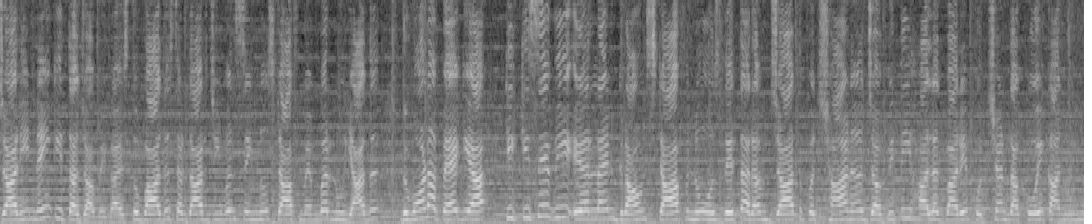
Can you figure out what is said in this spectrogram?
ਜਾਰੀ ਨਹੀਂ ਕੀਤਾ ਜਾਵੇਗਾ। ਇਸ ਤੋਂ ਬਾਅਦ ਸਰਦਾਰ ਜੀਵਨ ਸਿੰਘ ਨੂੰ ਸਟਾਫ ਮੈਂਬਰ ਨੂੰ ਯਾਦ ਦਿਵਾਉਣਾ ਪੈ ਗਿਆ ਕਿ ਕਿਸੇ ਵੀ 에ਅਰਲਾਈਨ ਗਰਾਊਂਡ ਸਟਾਫ ਨੂੰ ਉਸ ਦੇ ਧਰਮ ਜਾਤ ਪਛਾਣ ਜਾਂ ਵਿੱਤੀ ਹਾਲਤ ਬਾਰੇ ਪੁੱਛਣ ਦਾ ਕੋਈ ਕਾਨੂੰਨ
